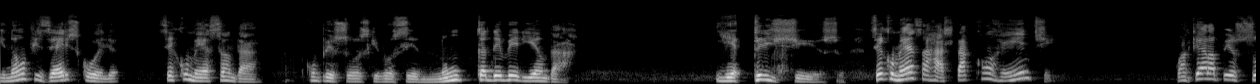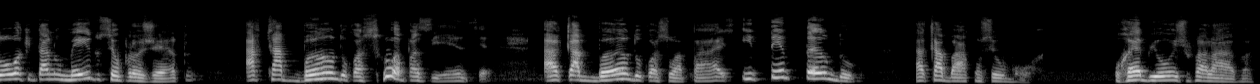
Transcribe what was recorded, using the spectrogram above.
e não fizer escolha, você começa a andar com pessoas que você nunca deveria andar. E é triste isso. Você começa a arrastar corrente com aquela pessoa que está no meio do seu projeto, acabando com a sua paciência, acabando com a sua paz e tentando acabar com o seu humor. O Reb hoje falava:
